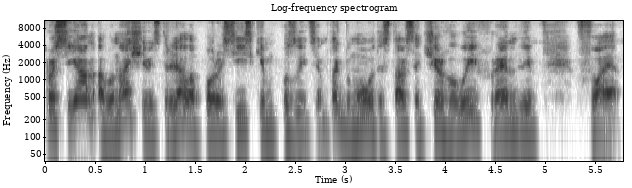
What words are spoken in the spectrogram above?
росіян, а вона ще відстріляла по російським позиціям. Так би мовити, стався черговий френдлі фаєр. it.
